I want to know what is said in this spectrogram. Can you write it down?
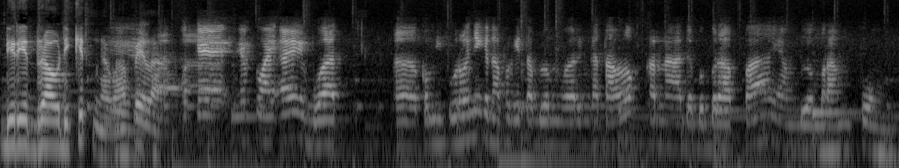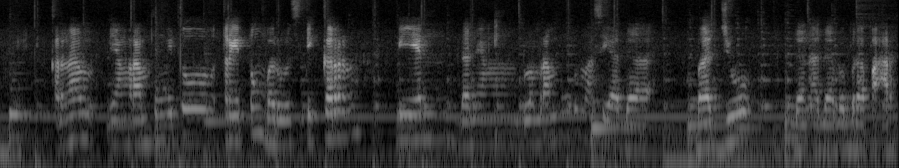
di redraw dikit nggak apa-apa lah. Oke, FYI buat eh, Komifuro ini kenapa kita belum ngeluarin katalog karena ada beberapa yang belum rampung. Karena yang rampung itu terhitung baru stiker, pin dan yang belum rampung tuh masih ada baju dan ada beberapa art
